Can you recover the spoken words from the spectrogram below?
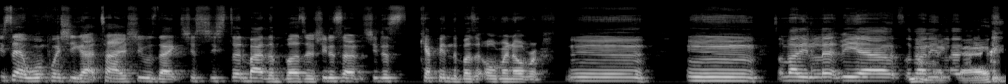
She said at one point she got tired. She was like, she, she stood by the buzzer. She just she just kept hitting the buzzer over and over. Mm, mm, somebody let me out. Oh somebody oh let God. me.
